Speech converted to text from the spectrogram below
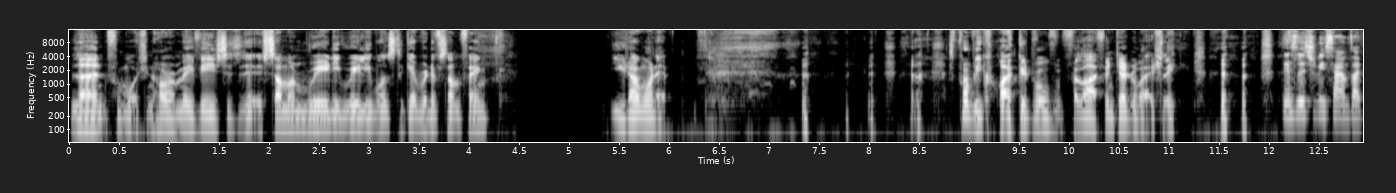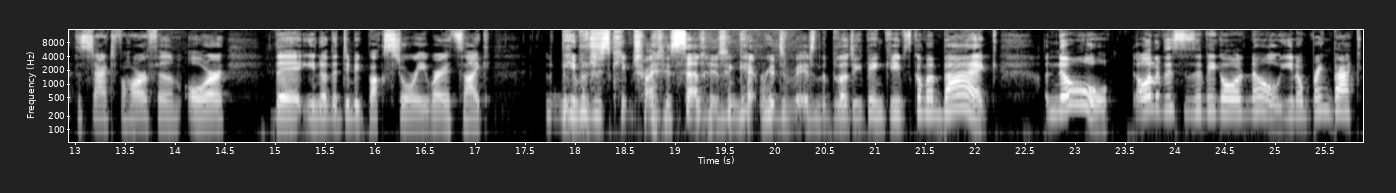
learned from watching horror movies is that if someone really, really wants to get rid of something, you don't want it. it's probably quite a good rule for life in general, actually. This literally sounds like the start of a horror film or the you know the Dybbuk box story where it's like people just keep trying to sell it and get rid of it, and the bloody thing keeps coming back. No, all of this is a big old no. You know, bring back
